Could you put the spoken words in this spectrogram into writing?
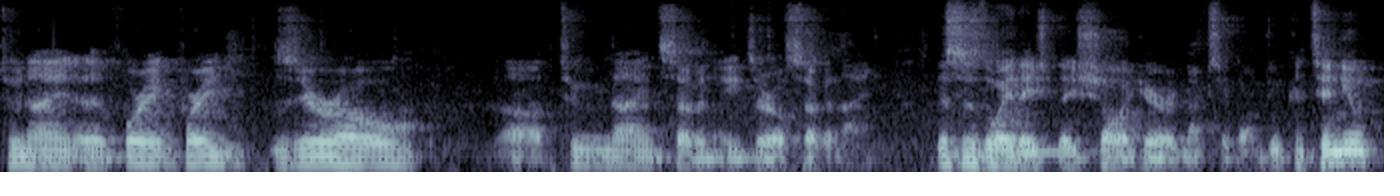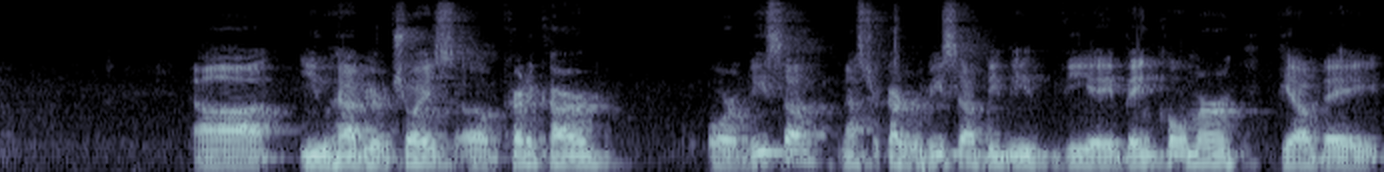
two uh, uh, two nine seven eight zero seven nine. This is the way they, they show it here in Mexico. Do continue. Uh, you have your choice of credit card or Visa, MasterCard or Visa, BBVA Bancomer. If you have a,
